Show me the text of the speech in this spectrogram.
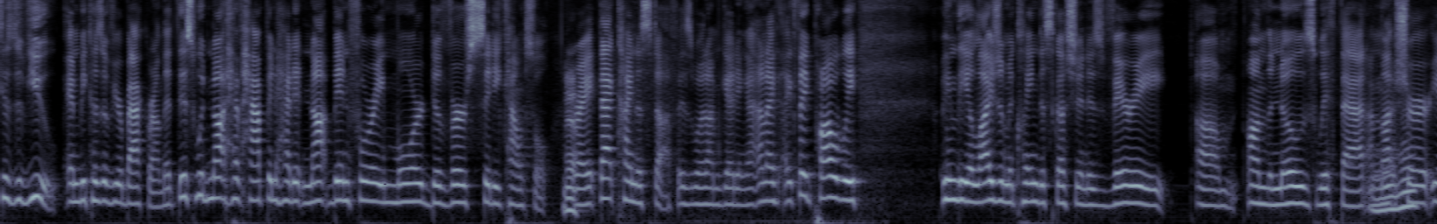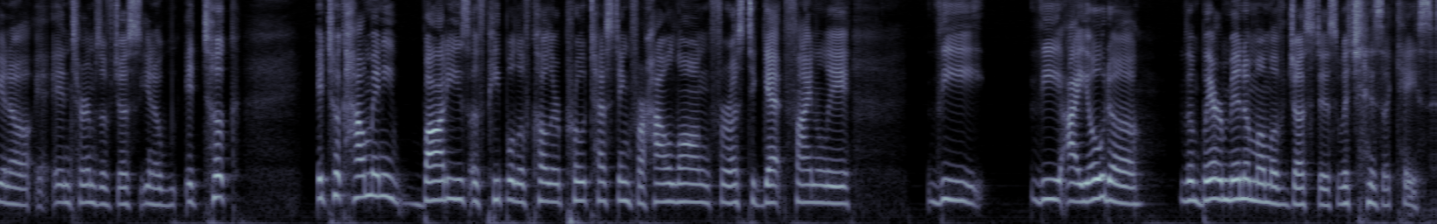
because of you and because of your background that this would not have happened had it not been for a more diverse city council yeah. right that kind of stuff is what i'm getting at and I, I, think probably i mean the elijah mcclain discussion is very um, on the nose with that i'm mm-hmm. not sure you know in terms of just you know it took it took how many bodies of people of color protesting for how long for us to get finally the the iota the bare minimum of justice, which is a case,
